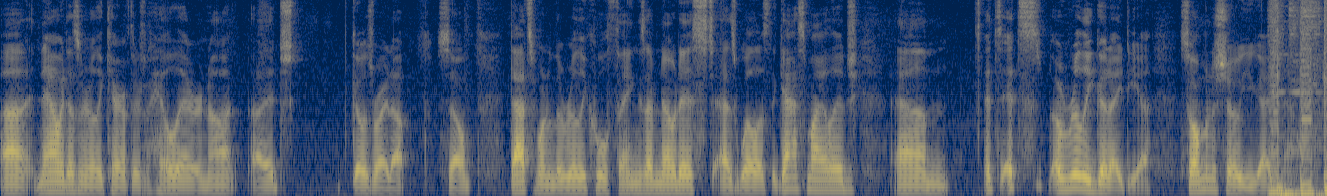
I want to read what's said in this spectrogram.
Uh, now it doesn't really care if there's a hill there or not, uh, it just goes right up. So that's one of the really cool things I've noticed, as well as the gas mileage. Um, it's it's a really good idea. So I'm going to show you guys now.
